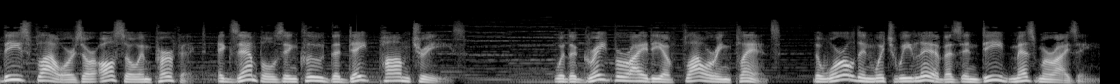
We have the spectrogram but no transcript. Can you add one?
These flowers are also imperfect. Examples include the date palm trees. With a great variety of flowering plants, the world in which we live is indeed mesmerizing.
